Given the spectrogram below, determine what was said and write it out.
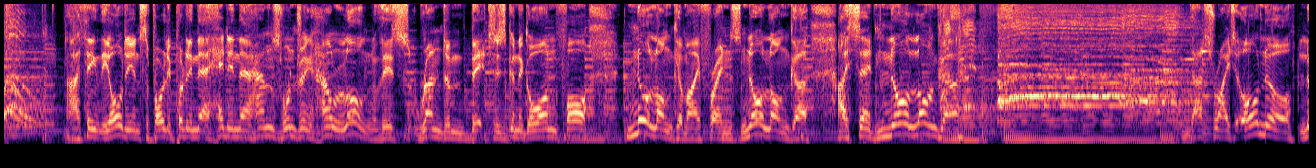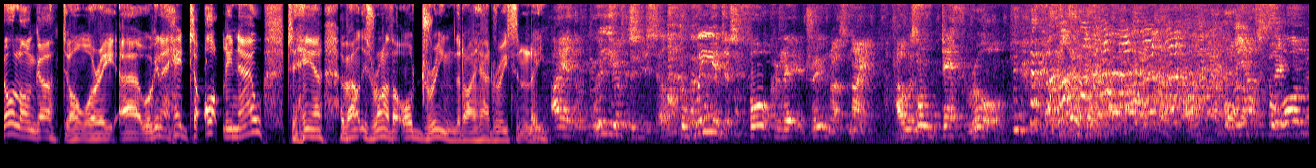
Oh. I think the audience are probably putting their head in their hands, wondering how long this random bit is going to go on for. No longer, my friends, no longer. I said no longer. That's right. Oh no, no longer. Don't worry. Uh, we're going to head to Otley now to hear about this rather odd dream that I had recently. I had the weirdest, the weirdest folk-related dream last night. I was on death row. and they asked for one,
